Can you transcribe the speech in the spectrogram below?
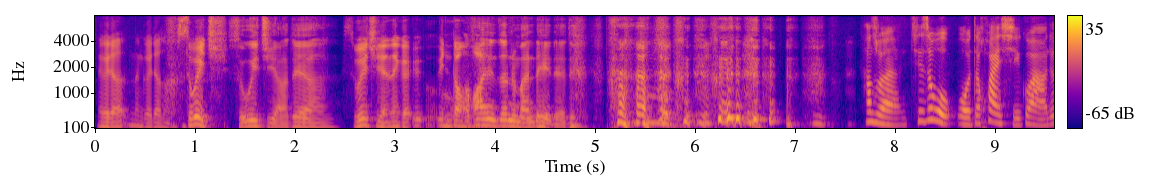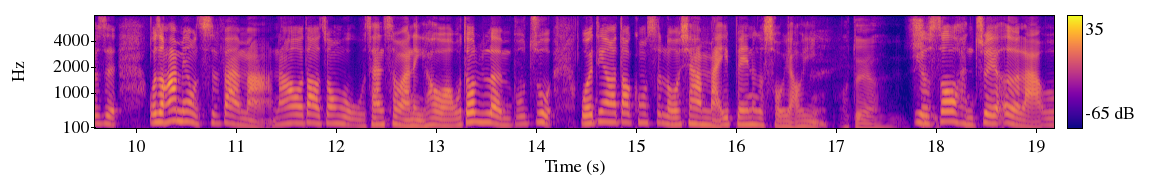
那个叫那个叫什么？Switch，Switch 啊，对啊，Switch 的那个运运动，我发现真的蛮累的，对。汤主任，其实我我的坏习惯啊，就是我早上没有吃饭嘛，然后到中午午餐吃完了以后啊，我都忍不住，我一定要到公司楼下买一杯那个手摇饮。哦，对啊，有时候很罪恶啦，我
